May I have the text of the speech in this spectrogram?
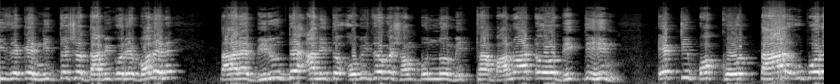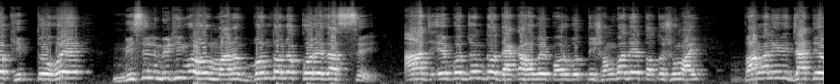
নিজেকে নির্দোষ দাবি করে বলেন, তার বিরুদ্ধে আনিত অভিযোগ সম্পূর্ণ মিথ্যা, বানোয়াট ও ভিত্তিহীন। একটি পক্ষ তার উপরও ক্ষিপ্ত হয়ে মিছিল মিটিং ও মানববন্ধন করে যাচ্ছে। আজ এ পর্যন্ত দেখা হবে পরবর্তী সংবাদে। তত সময় বাঙালির জাতীয়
